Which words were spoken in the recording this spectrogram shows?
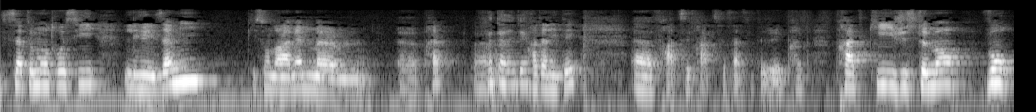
ça te montre aussi les amis qui sont dans la même euh, euh, prep, Fraternité. fraternité. Frat, c'est frat, c'est ça, c'était prep. Frat qui justement vont,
